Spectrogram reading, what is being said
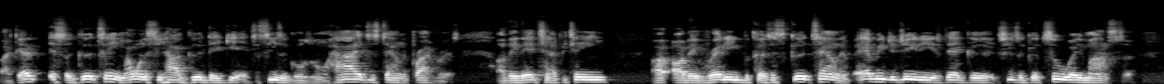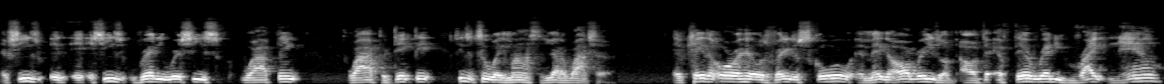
Like that, it's a good team. I want to see how good they get as the season goes on. How has this talent progress? Are they that type of team? Are, are they ready? Because it's good talent. If Abby Jajidi is that good, she's a good two way monster. If she's if, she's ready where she's where I think where I predicted, she's a two way monster. You got to watch her. If Kaylin Orhel is ready to score and Megan Aubrey's, or, or if they're ready right now,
